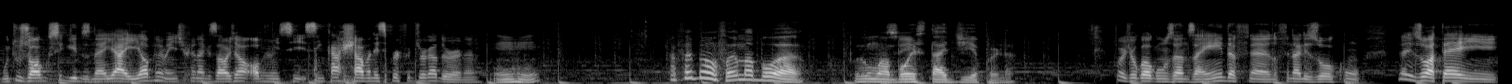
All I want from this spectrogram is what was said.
muitos jogos seguidos, né? E aí, obviamente, o Finagzal já obviamente se, se, encaixava nesse perfil de jogador, né? Uhum. Mas foi bom, foi uma boa, foi uma Sim. boa estadia por lá. Pô, jogou alguns anos ainda, finalizou com finalizou até em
